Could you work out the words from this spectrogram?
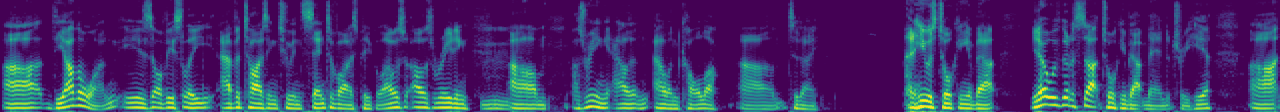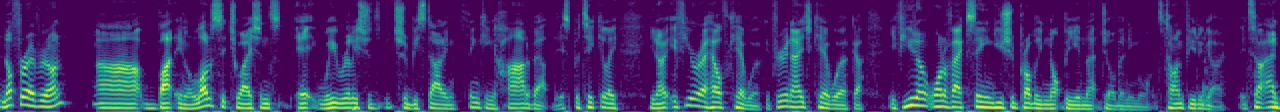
Uh, the other one is obviously advertising to incentivize people. I was I was reading um, I was reading Alan Alan Kohler um, today and he was talking about, you know, we've got to start talking about mandatory here. Uh, not for everyone, uh, but in a lot of situations, it, we really should should be starting thinking hard about this. Particularly, you know, if you're a healthcare worker, if you're an aged care worker, if you don't want a vaccine, you should probably not be in that job anymore. It's time for you to go. It's and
